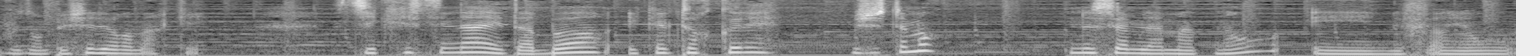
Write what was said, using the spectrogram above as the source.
vous empêcher de remarquer? Si Christina est à bord et qu'elle te reconnaît, justement, nous sommes là maintenant et nous ferions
